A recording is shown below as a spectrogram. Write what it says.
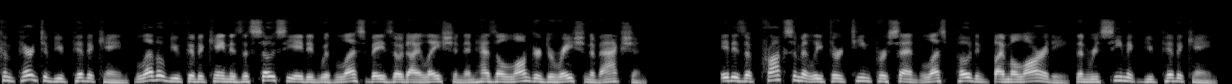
Compared to bupivacaine, levobupivacaine is associated with less vasodilation and has a longer duration of action. It is approximately 13% less potent by molarity than racemic bupivacaine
